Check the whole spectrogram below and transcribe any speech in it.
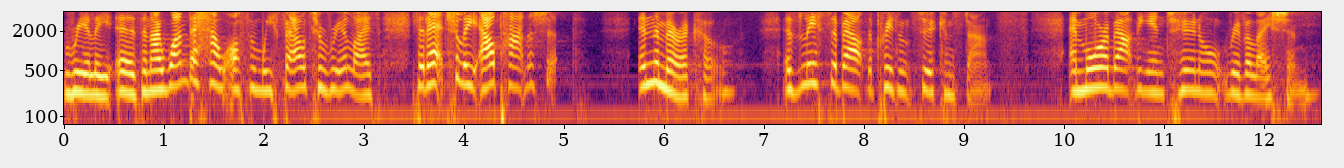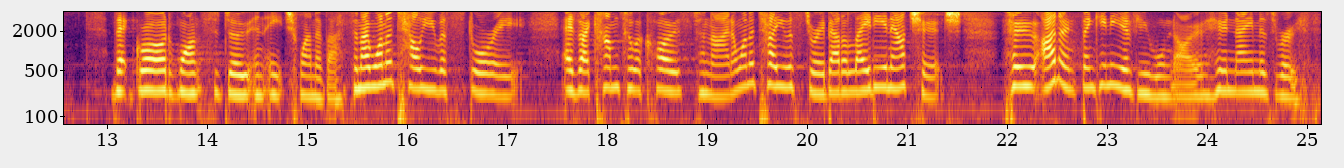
really is. And I wonder how often we fail to realize that actually our partnership in the miracle is less about the present circumstance and more about the internal revelation that God wants to do in each one of us. And I want to tell you a story as I come to a close tonight. I want to tell you a story about a lady in our church who I don't think any of you will know. Her name is Ruth.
